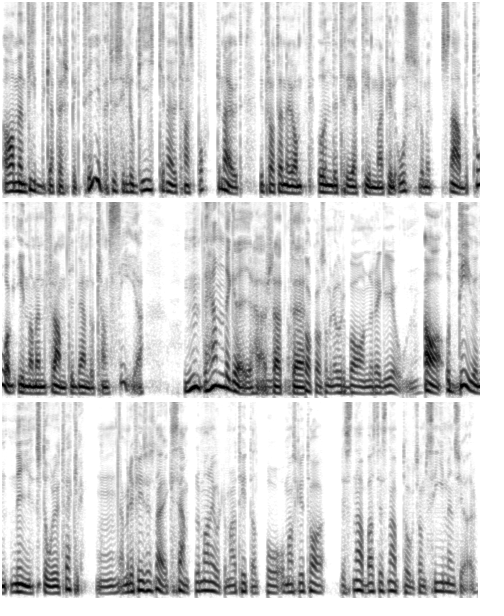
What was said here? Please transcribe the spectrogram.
Ja, men vidga perspektivet. Hur ser logikerna ut? Transporterna ut? Vi pratar nu om under tre timmar till Oslo med snabbtåg inom en framtid vi ändå kan se. Mm, det händer grejer här. Så att, Alltså, eh, Stockholm som en urban region. ja, och det är ju en ny stor utveckling. Mm. Ja, men det finns ju sådana exempel man har gjort där man har tittat på om man skulle ta det snabbaste snabbtåg som Siemens gör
